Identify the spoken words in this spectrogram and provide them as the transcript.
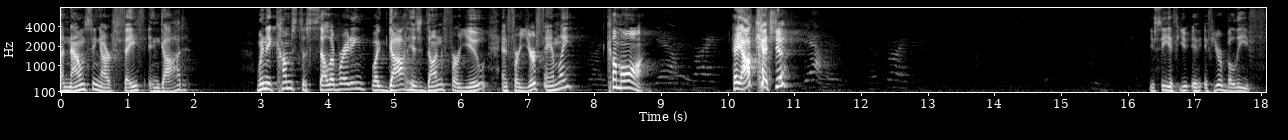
announcing our faith in God, when it comes to celebrating what God has done for you and for your family, come on. Hey, I'll catch you. You see, if, you, if your belief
